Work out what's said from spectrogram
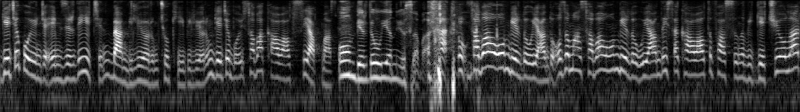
gece boyunca emzirdiği için ben biliyorum, çok iyi biliyorum. Gece boyu sabah kahvaltısı yapmaz. 11'de uyanıyor sabah. Ha, sabah 11'de uyandı. O zaman sabah 11'de uyandıysa kahvaltı faslını bir geçiyorlar.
